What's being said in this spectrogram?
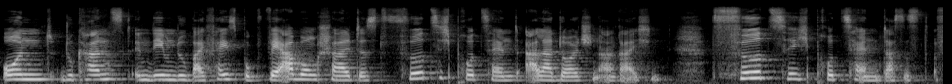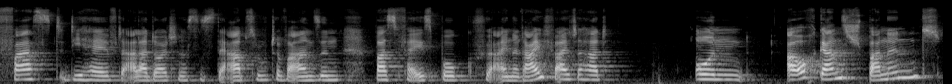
und du kannst, indem du bei Facebook Werbung schaltest, 40 Prozent aller Deutschen erreichen. 40 Prozent, das ist fast die Hälfte aller Deutschen. Das ist der absolute Wahnsinn, was Facebook für eine Reichweite hat. Und auch ganz spannend,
